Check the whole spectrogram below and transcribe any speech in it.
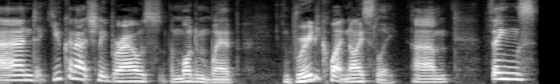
and you can actually browse the modern web really quite nicely. Um, things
